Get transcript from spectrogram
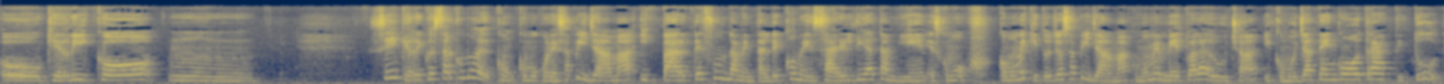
o qué rico... Mmm, Sí, qué rico estar como, con, esa pijama y parte fundamental de comenzar el día también es como cómo me quito yo esa pijama, cómo me meto a la ducha y cómo ya tengo otra actitud.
